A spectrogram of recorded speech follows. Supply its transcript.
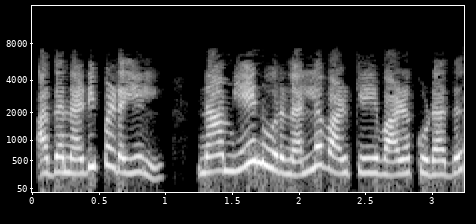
அதன் அடிப்படையில் நாம் ஏன் ஒரு நல்ல வாழ்க்கையை வாழக்கூடாது?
